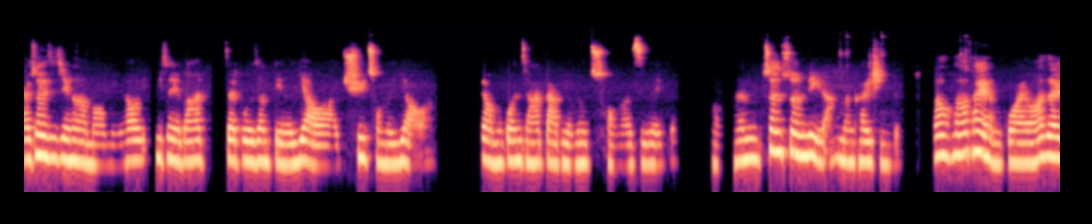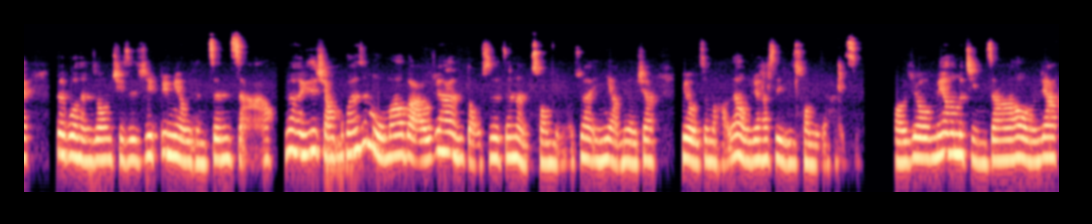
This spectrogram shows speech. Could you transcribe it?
还算是健康的猫咪，然后医生也帮他在脖子上点了药啊，驱虫的药啊。让我们观察它大便有没有虫啊之类的，哦，还算顺利啦，蛮开心的。然后，然后它也很乖，然后在这个过程中，其实其实并没有很挣扎，因为一只小可能是母猫吧，我觉得它很懂事，真的很聪明。虽然营养没有像幼有这么好，但我觉得它是一只聪明的孩子，哦，就没有那么紧张。然后我们这样，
